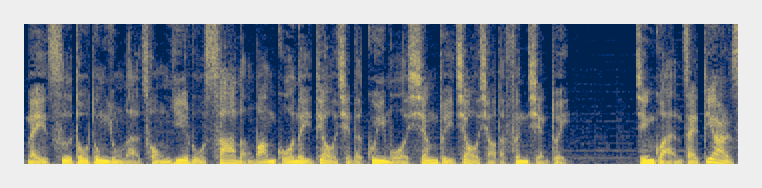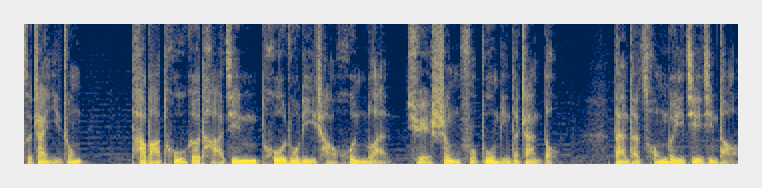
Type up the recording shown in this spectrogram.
每次都动用了从耶路撒冷王国内调遣的规模相对较小的分遣队。尽管在第二次战役中，他把图格塔金拖入了一场混乱却胜负不明的战斗，但他从未接近到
